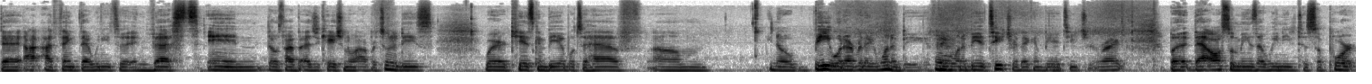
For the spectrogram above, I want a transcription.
That I, I think that we need to invest in those type of educational opportunities where kids can be able to have. Um, you know, be whatever they want to be. If they Mhm. want to be a teacher, they can be a teacher, right? But that also means that we need to support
